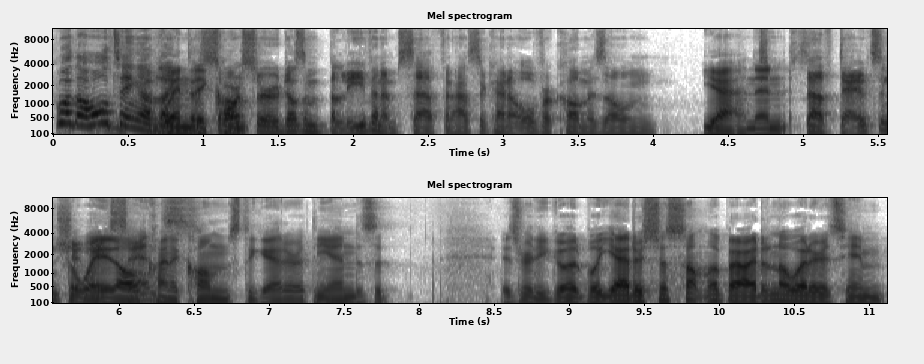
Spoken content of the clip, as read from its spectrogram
Well, the whole thing of like When the sorcerer who doesn't believe in himself and has to kind of overcome his own yeah, and then self doubts and shit. the way it all sense. kind of comes together at the end is it is really good. But yeah, there's just something about I don't know whether it's him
